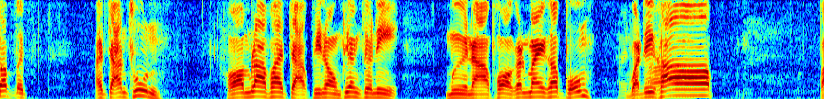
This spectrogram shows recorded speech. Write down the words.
กับอาอาจารย์ทุนหอมลาพาจากพี่น้องเพียงเท่านี้ มือหนาพอกันไหมครับผมสวัสดีครับไป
